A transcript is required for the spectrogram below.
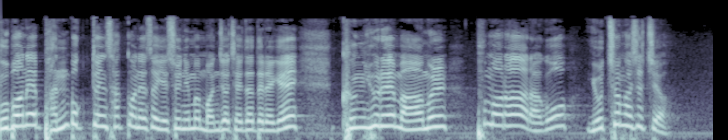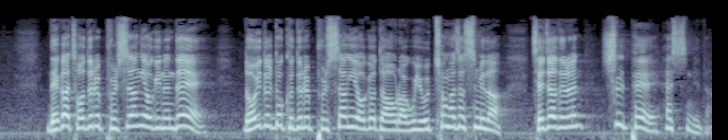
두 번의 반복된 사건에서 예수님은 먼저 제자들에게 긍휼의 마음을 품어라라고 요청하셨죠. 내가 저들을 불쌍히 여기는데 너희들도 그들을 불쌍히 여겨다오라고 요청하셨습니다. 제자들은 실패했습니다.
